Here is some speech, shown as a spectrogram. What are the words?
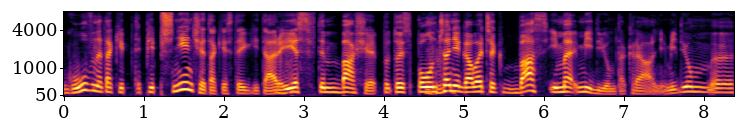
główne takie pieprznięcie takie z tej gitary Mhm. jest w tym basie. To jest połączenie gałeczek bas i me- medium, tak realnie. Medium, e,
